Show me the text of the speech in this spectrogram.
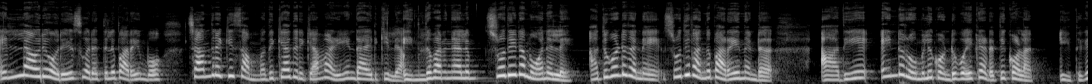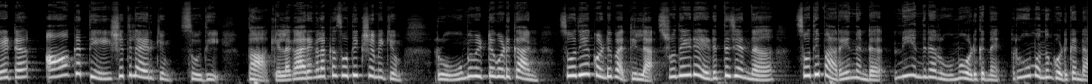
എല്ലാവരും ഒരേ സ്വരത്തിൽ പറയുമ്പോൾ ചന്ദ്രയ്ക്ക് സമ്മതിക്കാതിരിക്കാൻ വഴിയുണ്ടായിരിക്കില്ല. എന്ത് പറഞ്ഞാലും ശ്രുതിയുടെ മോനല്ലേ? അതുകൊണ്ട് തന്നെ ശ്രുതി വന്ന് പറയുന്നുണ്ട് ആദ്യയെ എന്റെ റൂമിൽ കൊണ്ടുപോയി കിടത്തിക്കൊള്ളാൻ ഇത് കേട്ട് ആകെ ദേഷ്യത്തിലായിരിക്കും സുധി ബാക്കിയുള്ള കാര്യങ്ങളൊക്കെ സുധി ക്ഷമിക്കും. റൂം വിട്ടുകൊടുക്കാൻ സുധിയെ കൊണ്ട് പറ്റില്ല. ശ്രുതിയുടെ എടുത്തു ചെന്ന് സുധി പറയുന്നുണ്ട് നീ എന്തിനാ റൂം കൊടുക്കുന്നേ? റൂം ഒന്നും കൊടുക്കണ്ട.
